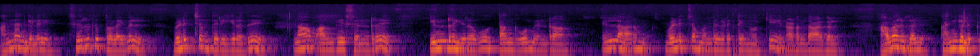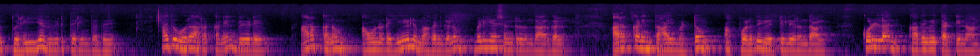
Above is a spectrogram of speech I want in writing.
அண்ணன்களே சிறிது தொலைவில் வெளிச்சம் தெரிகிறது. நாம் அங்கே சென்று இன்று இரவு தங்குவோம் என்றான். எல்லாரும் வெளிச்சம் வந்த இடத்தை நோக்கி நடந்தார்கள். அவர்கள் கண்களுக்கு பெரிய வீடு தெரிந்தது. அது ஒரு அரக்கனின் வீடு. அரக்கனும் அவனுடைய ஏழு மகன்களும் வெளியே சென்றிருந்தார்கள். அரக்கனின் தாய் மட்டும் அப்பொழுது வீட்டில் இருந்தாள். குள்ளன் கதவை தட்டினான்.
